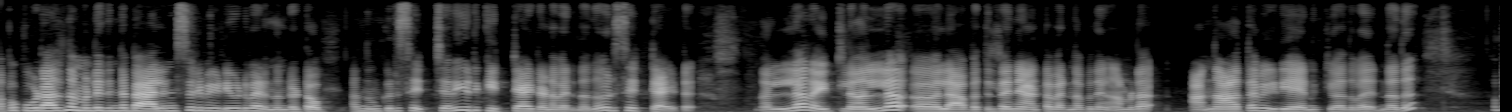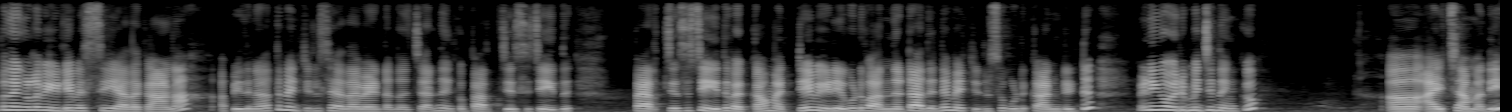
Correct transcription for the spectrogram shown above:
അപ്പോൾ കൂടാതെ നമ്മൾ ഇതിന്റെ ബാലൻസ് ഒരു വീഡിയോ കൂടി വരുന്നുണ്ട് കേട്ടോ. അത് നമുക്കൊരു സെറ്റ് ചെറിയൊരു കിറ്റായിട്ടാണ് വരുന്നത്. ഒരു സെറ്റായിട്ട് നല്ല റേറ്റിൽ നല്ല ലാഭത്തിൽ തന്നെ ആട്ടോ വരുന്നത്. അപ്പോൾ നമ്മുടെ നാളത്തെ വീഡിയോ ആയിരിക്കും അത് വരുന്നത്. അപ്പോൾ നിങ്ങൾ വീഡിയോ മിസ് ചെയ്യാതെ കാണാം. അപ്പോൾ ഇതിനകത്ത് മെറ്റീരിയൽസ് ഏതാ വേണ്ടതെന്ന് വെച്ചാൽ നിങ്ങൾക്ക് പർച്ചേസ് ചെയ്ത് പർച്ചേസ് ചെയ്ത് വെക്കാം. മറ്റേ വീഡിയോ കൂടി വന്നിട്ട് അതിന്റെ മെറ്റീരിയൽസും കൂടി കണ്ടിട്ട് വേണമെങ്കിൽ ഒരുമിച്ച് നിങ്ങൾക്ക് അയച്ചാൽ മതി.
